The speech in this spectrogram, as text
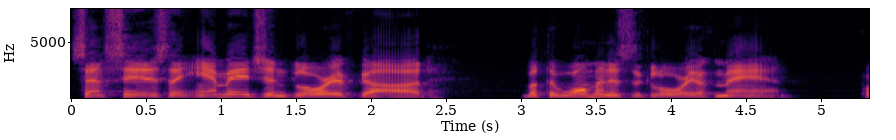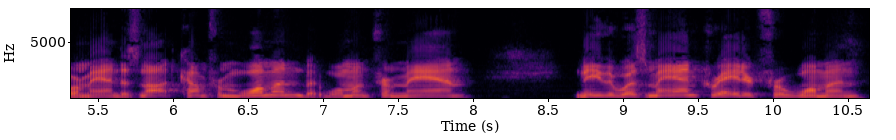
since he is the image and glory of God, but the woman is the glory of man. For man does not come from woman, but woman from man. Neither was man created for woman,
